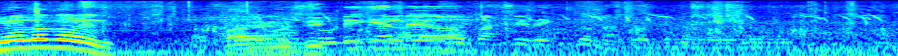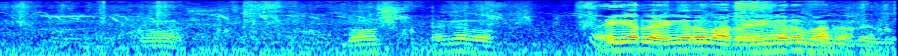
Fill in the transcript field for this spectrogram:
হিয়া তো ধরেন। এগারো। এগারো বারো বারো।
